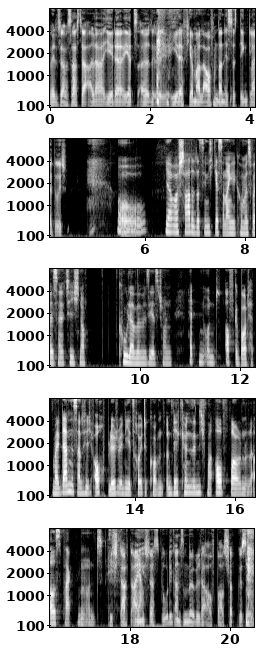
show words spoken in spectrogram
wenn du sagst, der Alter, jeder jetzt, äh, äh, jeder viermal laufen, dann ist das Ding gleich durch. Oh. Ja, aber schade, dass sie nicht gestern angekommen ist, weil es natürlich noch cooler, wenn wir sie jetzt schon hätten und aufgebaut hätten. Weil dann ist natürlich auch blöd, wenn die jetzt heute kommt und wir können sie nicht mal aufbauen und auspacken und Ich dachte eigentlich, dass du die ganzen Möbel da aufbaust. Ich habe gesehen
